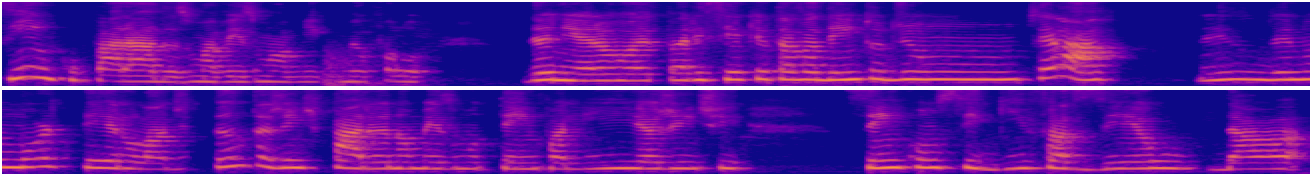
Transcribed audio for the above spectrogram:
cinco paradas. Uma vez um amigo meu falou, Daniela, parecia que eu estava dentro de um, sei lá, dentro de um morteiro lá, de tanta gente parando ao mesmo tempo ali, a gente sem conseguir fazer o, da,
